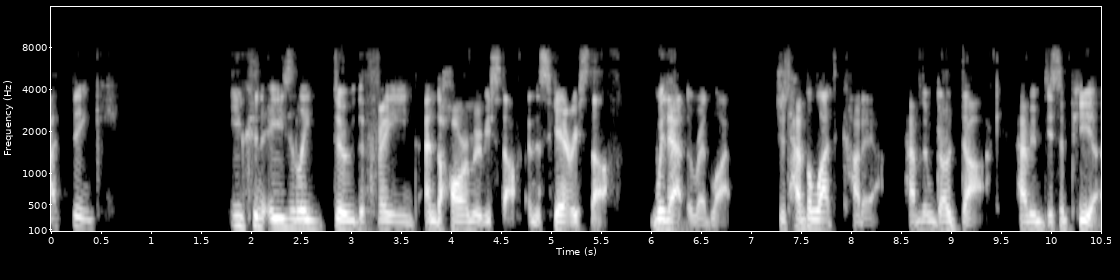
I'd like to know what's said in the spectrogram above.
I think you can easily do the fiend and the horror movie stuff and the scary stuff without the red light. Just have the lights cut out, have them go dark, have him disappear.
